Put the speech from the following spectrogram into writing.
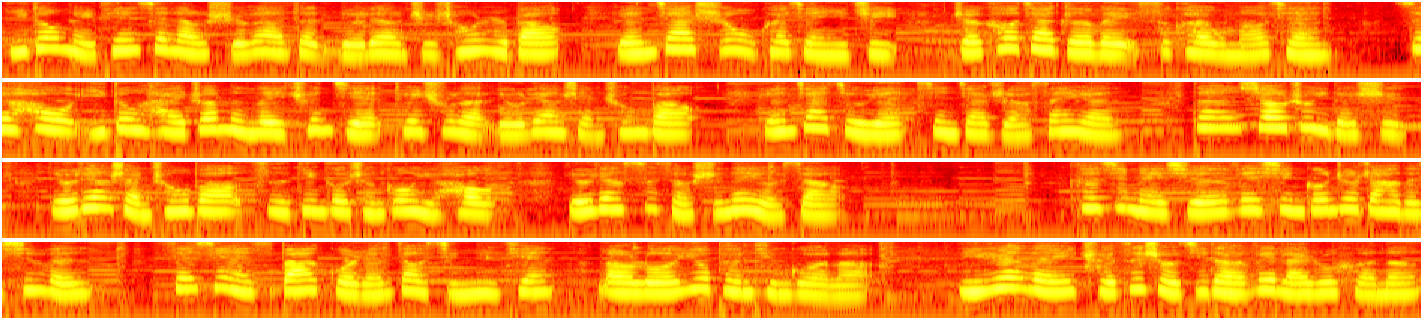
移动每天限量十万份流量直充日包，原价十五块钱一 G，折扣价格为四块五毛钱。最后，移动还专门为春节推出了流量闪充包，原价九元，现价只要三元。但需要注意的是，流量闪充包自订购成功以后，流量四小时内有效。科技美学微信公众账号的新闻：三星 S 八果然造型逆天，老罗又喷苹果了。你认为锤子手机的未来如何呢？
